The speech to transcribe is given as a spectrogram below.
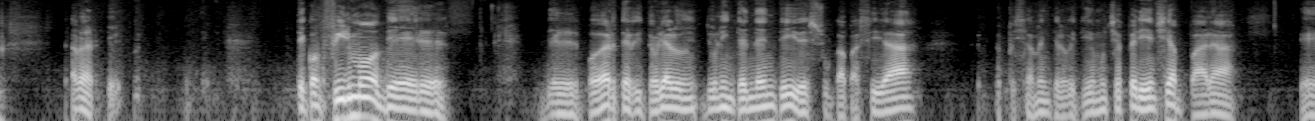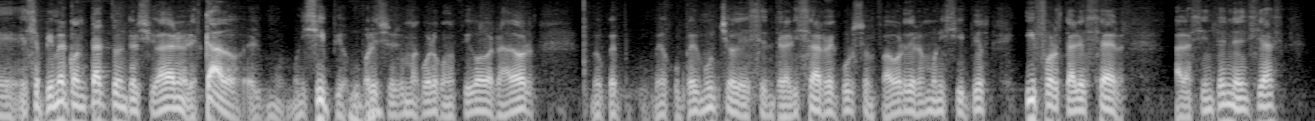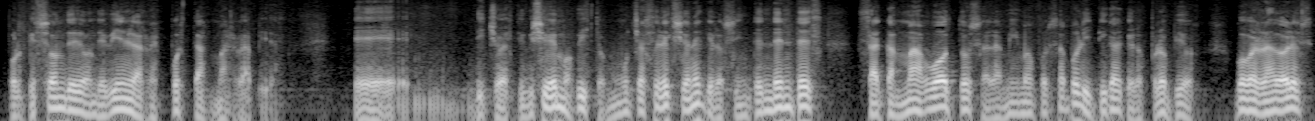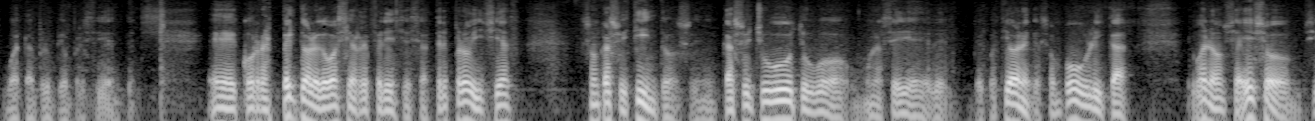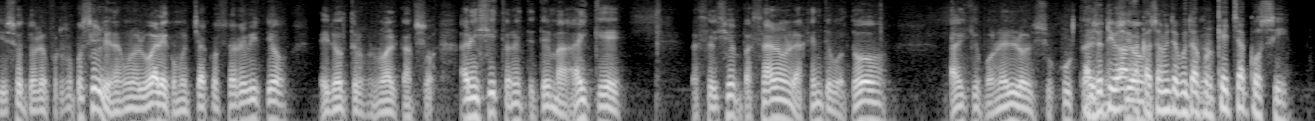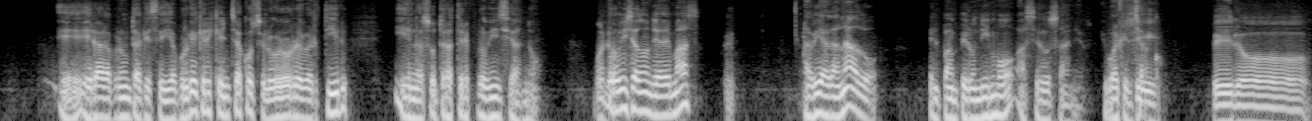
A ver, te confirmo del, poder territorial de un intendente y de su capacidad, especialmente lo que tiene mucha experiencia, para eh, ese primer contacto entre el ciudadano y el Estado, el municipio. Por eso yo me acuerdo cuando fui gobernador, me ocupé, mucho de centralizar recursos en favor de los municipios y fortalecer a las intendencias porque son de donde vienen las respuestas más rápidas. Eh, Dicho esto, inclusive hemos visto muchas elecciones que los intendentes sacan más votos a la misma fuerza política que los propios gobernadores o hasta el propio presidente. Eh, con respecto a lo que vos hacías referencia, esas tres provincias son casos distintos. En el caso de Chubut hubo una serie de, cuestiones que son públicas. Y bueno, o sea, eso, si eso todo el esfuerzo posible, en algunos lugares como el Chaco se revirtió, en otros no alcanzó. Ahora insisto en este tema, hay que las elecciones pasaron, la gente votó, hay que ponerlo en su justa ah, Yo te iba a casualmente preguntar, ¿por qué Chaco sí? Eh, era la pregunta que seguía. ¿Por qué crees que en Chaco se logró revertir y en las otras tres provincias no? Bueno, provincias donde además había ganado el panperonismo hace dos años, igual que en sí, Pero,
